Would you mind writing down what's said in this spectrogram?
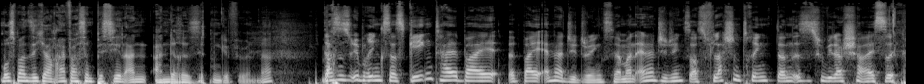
muss man sich auch einfach so ein bisschen an andere Sitten gewöhnen. Ne? Das ist übrigens das Gegenteil bei, bei Energy Drinks. Wenn man Energy Drinks aus Flaschen trinkt, dann ist es schon wieder scheiße.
